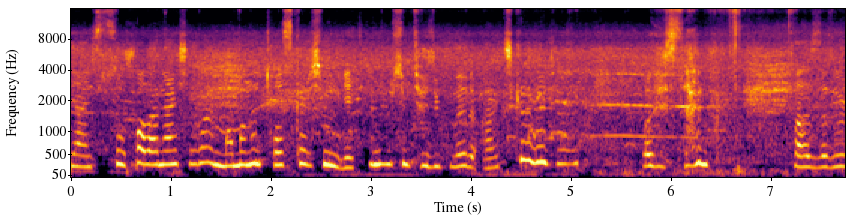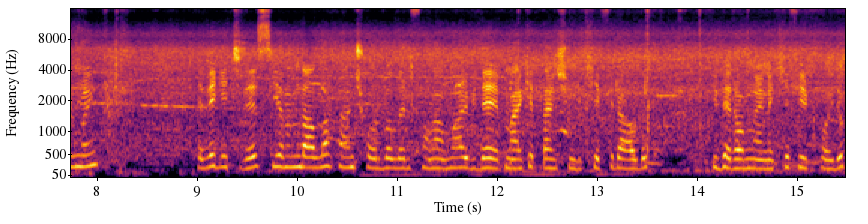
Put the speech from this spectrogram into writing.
Yani su falan her şey var. Mamanın toz karışımını getirmemişim. Çocukları aç kalacak. O yüzden fazla durmayın. Eve geçeceğiz. Yanımda Allah'tan çorbaları falan var. Bir de marketten şimdi kefir aldık. Biberonlarına kefir koyduk.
